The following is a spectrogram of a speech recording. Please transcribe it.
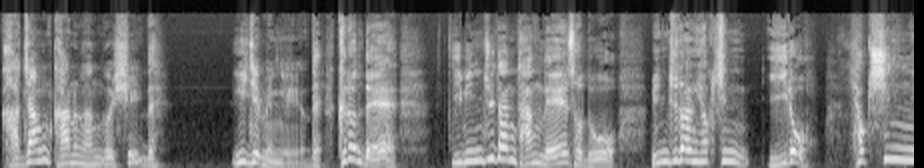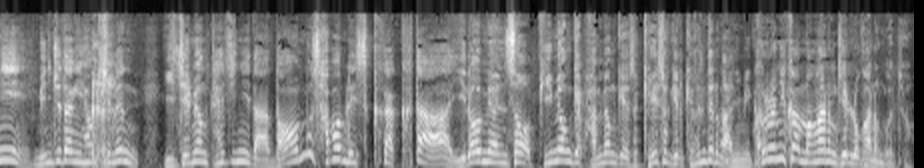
가장 가능한 것이 네. 이재명이에요. 네. 그런데 이 민주당 당 내에서도 민주당 혁신 2로 혁신이 민주당의 혁신은 이재명 퇴진이다. 너무 사법 리스크가 크다. 이러면서 비명계 반명계에서 계속 이렇게 흔드는 거 아닙니까? 그러니까 망하는 길로 가는 거죠.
